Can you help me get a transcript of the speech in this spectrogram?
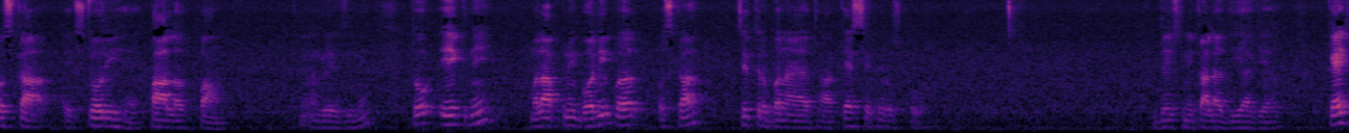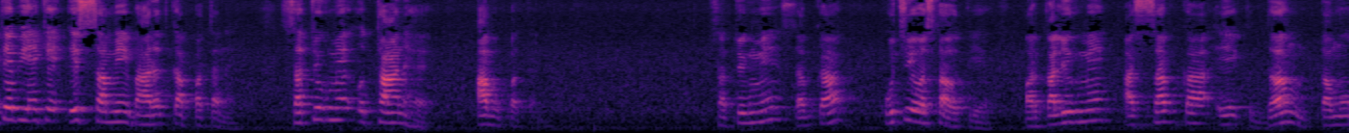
उसका एक स्टोरी है पाल ऑफ़ पंप अंग्रेज़ी में। तो एक ने मतलब अपनी बॉडी पर उसका चित्र बनाया था कैसे फिर उसको देश निकाला दिया गया। कहते भी हैं कि इस समय भारत का पतन है। सतयुग में उत्थान है, अब पतन सतयुग में सबका ऊँची अवस्था होती है और कलयुग में आज सबका एकदम तमो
